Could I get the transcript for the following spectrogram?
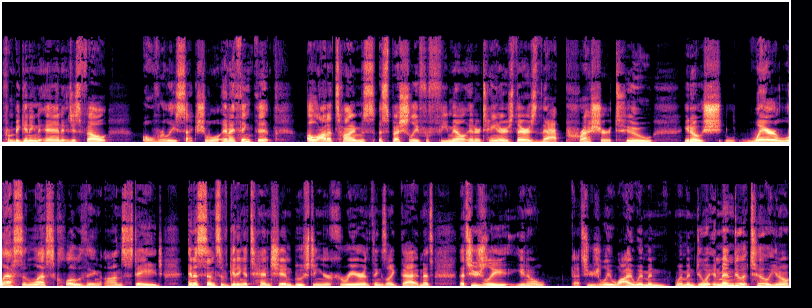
from beginning to end it just felt overly sexual. And i think that a lot of times especially for female entertainers there's that pressure to you know, sh- wear less and less clothing on stage in a sense of getting attention, boosting your career and things like that. And that's that's usually, you know, that's usually why women women do it. And men do it too, you know.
